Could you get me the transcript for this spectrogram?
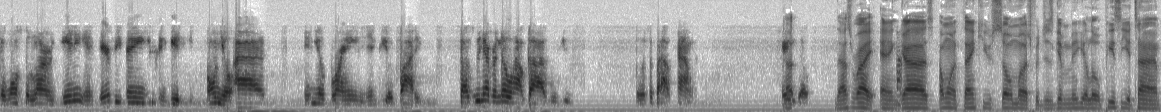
that wants to learn any and everything you can get on your eyes, in your brain, and into your body. Because we never know how God will use. it. So it's about talent. There you go. That's right. And guys, I want to thank you so much for just giving me a little piece of your time.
